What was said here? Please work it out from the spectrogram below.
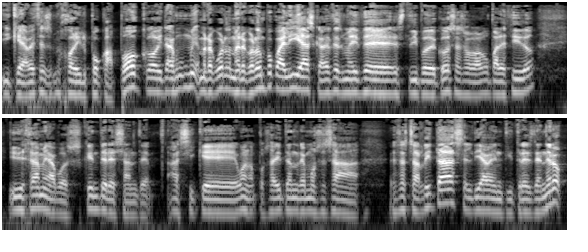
y que a veces es mejor ir poco a poco y tal. Me, recuerdo, me recuerdo un poco a Elías, que a veces me dice este tipo de cosas o algo parecido, y dije, ah, mira, pues qué interesante. Así que, bueno, pues ahí tendremos esa, esas charlitas el día 23 de enero.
